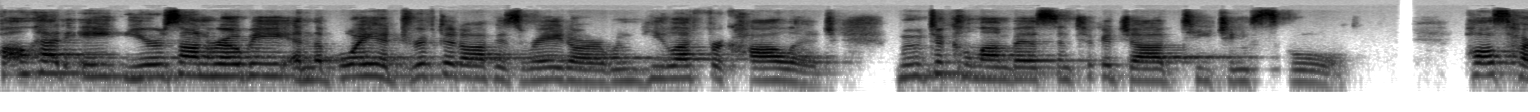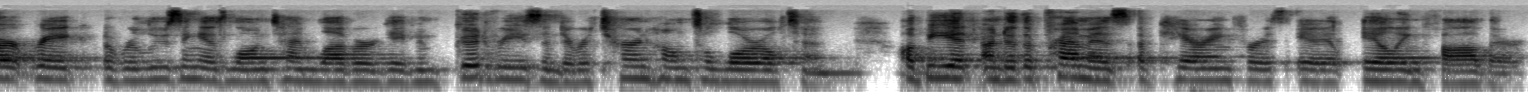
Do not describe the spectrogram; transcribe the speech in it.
Paul had eight years on Roby, and the boy had drifted off his radar when he left for college, moved to Columbus, and took a job teaching school. Paul's heartbreak over losing his longtime lover gave him good reason to return home to Laurelton, albeit under the premise of caring for his ailing father.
